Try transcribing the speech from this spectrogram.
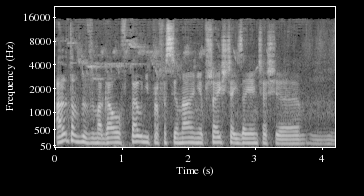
Ale to by wymagało w pełni profesjonalnie przejścia i zajęcia się. mm,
